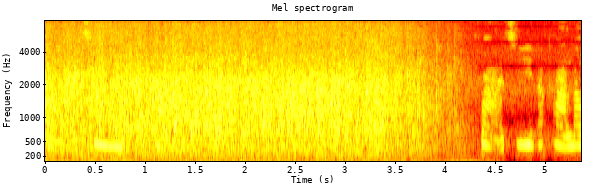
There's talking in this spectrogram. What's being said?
ฝาชีนะคะ ฝา ชีนะคะเรา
